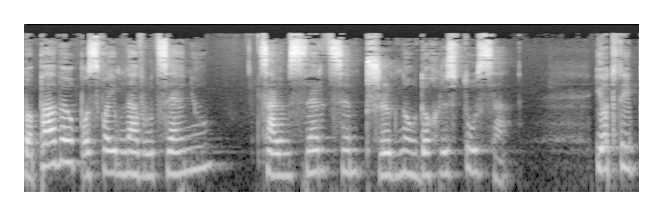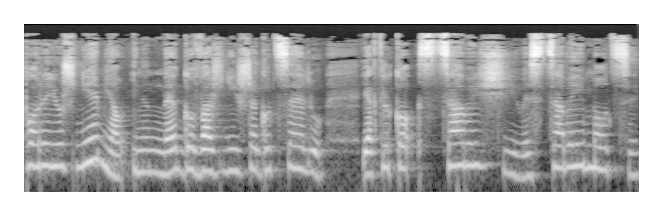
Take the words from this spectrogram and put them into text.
Bo Paweł po swoim nawróceniu całym sercem przylgnął do Chrystusa i od tej pory już nie miał innego ważniejszego celu, jak tylko z całej siły, z całej mocy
